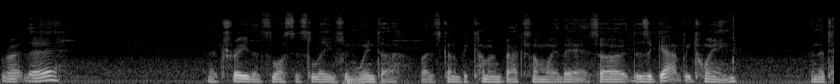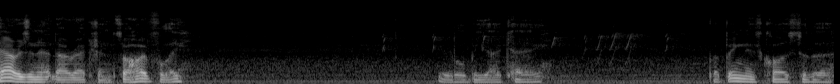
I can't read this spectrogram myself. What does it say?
right there a tree that's lost its leaves in winter, but it's going to be coming back somewhere there. So there's a gap between, and the tower is in that direction. So hopefully it'll be okay. But being this close to the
